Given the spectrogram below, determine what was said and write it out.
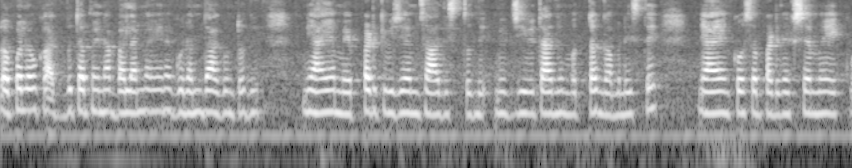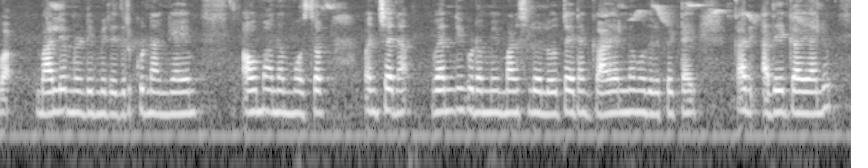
లోపల ఒక అద్భుతమైన బలమైన గుణం దాగుంటుంది. న్యాయం ఎప్పటికీ విజయం సాధిస్తుంది. మీ జీవితాన్ని మొత్తం గమనిస్తే న్యాయం కోసం పడిన క్షమే ఎక్కువ. బాల్యం నుండి మీరు ఎదుర్కొన్న అన్యాయం అవమానం మోసం వంచన ఇవన్నీ కూడా మీ మనసులో లోతైన గాయాలను మొదలుపెట్టాయి. కానీ అదే గాయాలు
